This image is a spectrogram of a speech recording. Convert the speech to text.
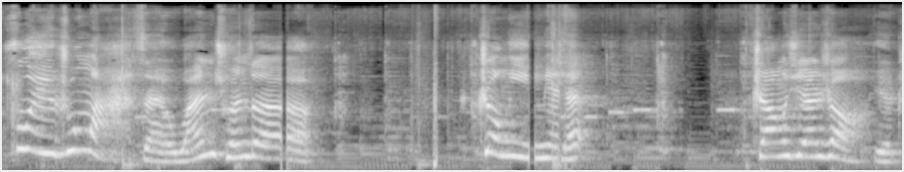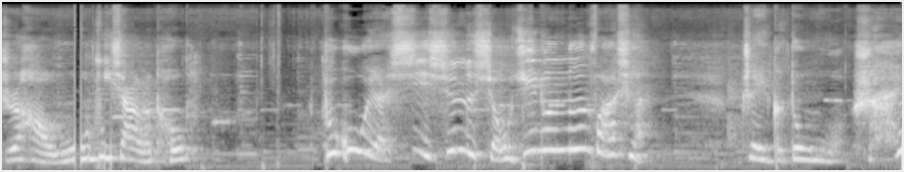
最终啊，在完全的。正义面前，张先生也只好无助下了头。不过呀，细心的小鸡墩墩发现，这个动物是黑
